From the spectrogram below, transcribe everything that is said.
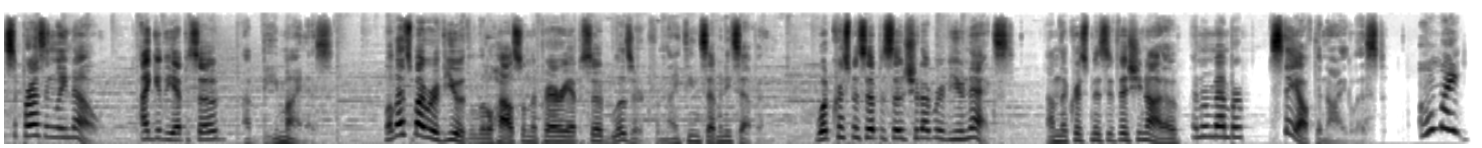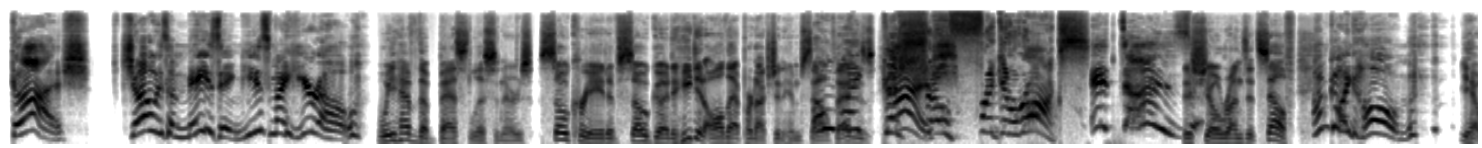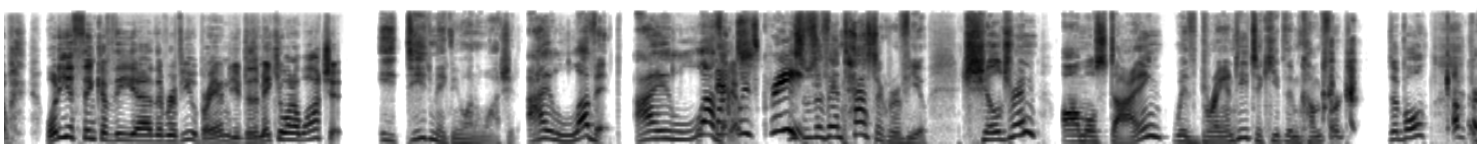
Surprisingly, no. I give the episode a B minus. Well, that's my review of the Little House on the Prairie episode Blizzard from 1977. What Christmas episode should I review next? I'm the Christmas aficionado, and remember, stay off the naughty list. Oh my gosh. Joe is amazing. He's my hero. We have the best listeners. So creative, so good. He did all that production himself. Oh that my is gosh. Show freaking rocks. It does. this show runs itself. I'm going home. Yeah. What do you think of the uh, the review, Brand? You, does it make you want to watch it? It did make me want to watch it. I love it. I love That it. That was great. This was a fantastic review. Children almost dying with brandy to keep them comfortable. Comfortable.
